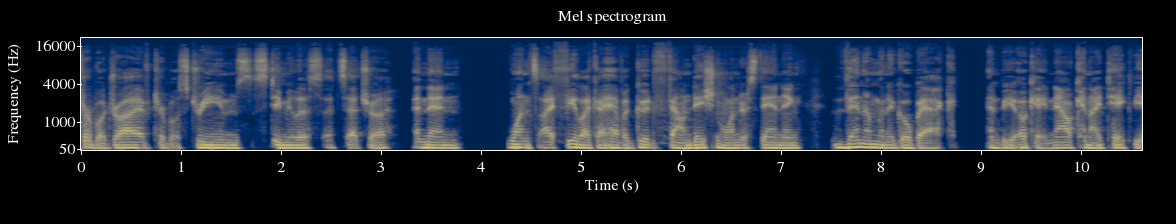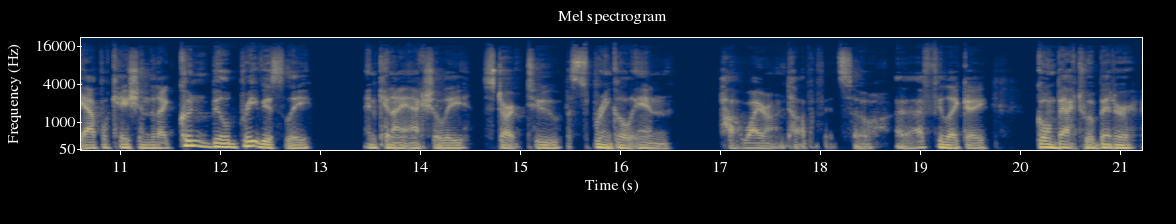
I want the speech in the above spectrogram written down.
turbo drive, turbo streams, stimulus, etc. And then once I feel like I have a good foundational understanding, then I'm going to go back and be okay, now can I take the application that I couldn't build previously and can I actually start to sprinkle in Hotwire on top of it? So I, I feel like I going back to a better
